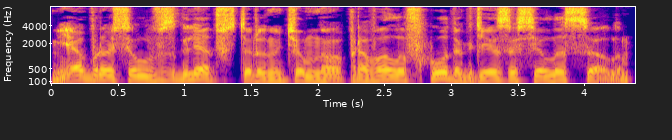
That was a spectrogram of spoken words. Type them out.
Я бросил взгляд в сторону темного провала входа, где засела салом.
